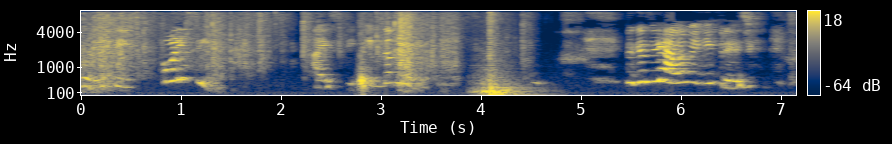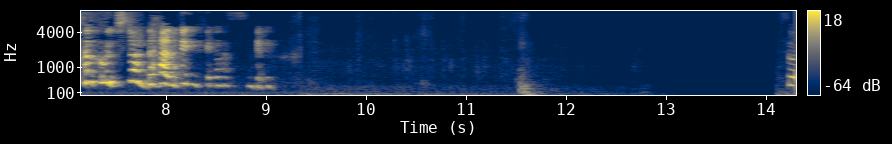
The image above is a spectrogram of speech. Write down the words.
थोड़ी सी थोड़ी सी आइस टी एकदम थोड़ी सी because we have a mini fridge तो कुछ तो डालेंगे उसमें So,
